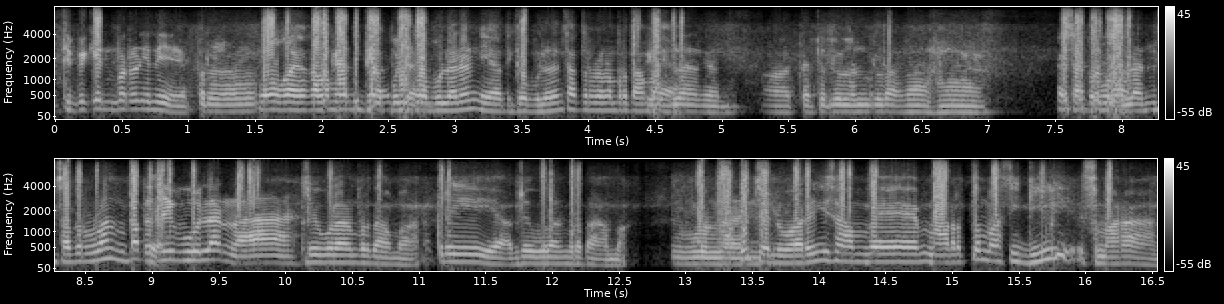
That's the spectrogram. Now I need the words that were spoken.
dibikin per ini ya, per oh kayak kalau mau tiga, bulan. tiga bulanan ya, tiga bulanan satu bulan pertama tiga ya. bulan kan. Oh, satu bulan pertama. Eh, satu satu bulan, bulan. satu bulan empat ya. Bulan lah. Triwulan pertama, tri ya triwulan pertama. Bulan. Tapi Januari sampai Maret tuh masih di Semarang.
